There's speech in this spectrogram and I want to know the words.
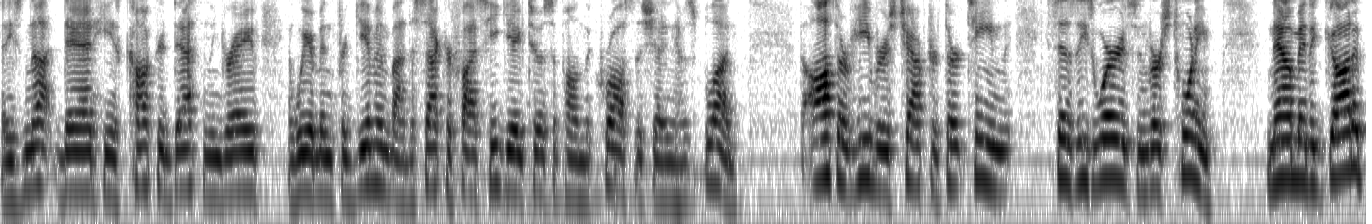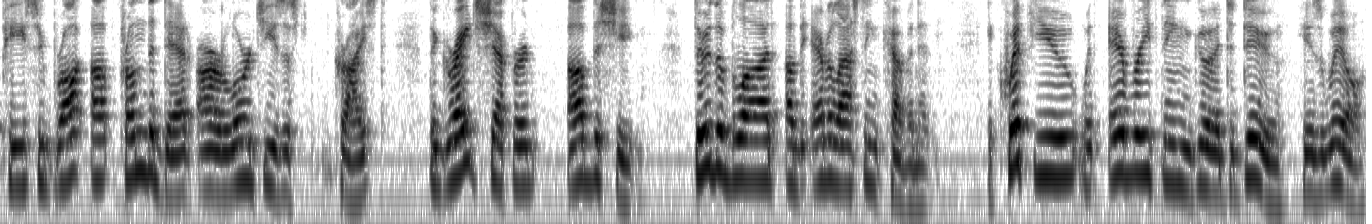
that He's not dead. He has conquered death and the grave, and we have been forgiven by the sacrifice He gave to us upon the cross, the shedding of His blood. The author of Hebrews, chapter 13, says these words in verse 20 Now may the God of peace, who brought up from the dead our Lord Jesus Christ, the great shepherd of the sheep, through the blood of the everlasting covenant, equip you with everything good to do His will,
